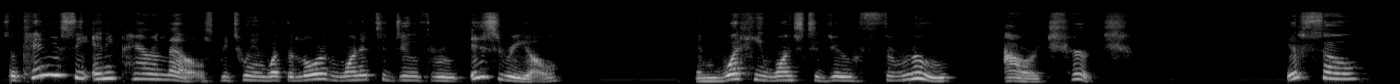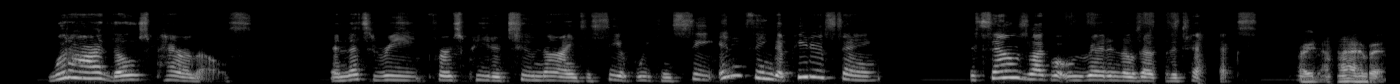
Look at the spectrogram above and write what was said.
So can you see any parallels between what the Lord wanted to do through Israel and what he wants to do through our church? If so, what are those parallels? And let's read First Peter 2 9 to see if we can see anything that Peter is saying. It sounds like what we read in those other texts. Right, I have it.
